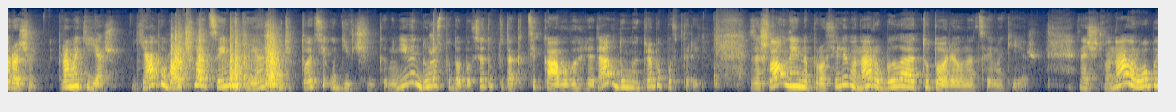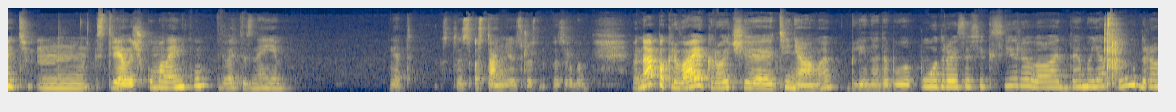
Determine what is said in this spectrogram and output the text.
Коротше, про макіяж. Я побачила цей макіяж у Тіктоці у дівчинки. Мені він дуже сподобався. Тобто так цікаво виглядав, думаю, треба повторити. Зайшла у неї на профілі, вона робила туторіал на цей макіяж. Значить, вона робить м, стрілочку маленьку. Давайте з неї. Ні, з- останньою зробимо. Вона покриває, коротше, тінями. Блін, треба було пудрою зафіксувати. Де моя пудра?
